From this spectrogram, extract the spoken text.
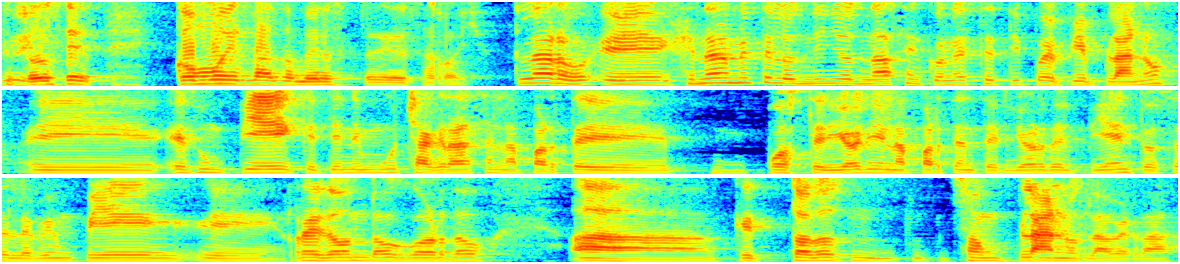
Entonces, ¿cómo es más o menos este desarrollo? Claro, eh, generalmente los niños nacen con este tipo de pie plano. Eh, es un pie que tiene mucha grasa en la parte posterior y en la parte anterior del pie, entonces le ve un pie eh, redondo, gordo, ah, que todos son planos, la verdad.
